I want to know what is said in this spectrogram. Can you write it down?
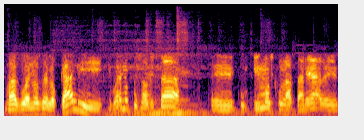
más buenos de local y, bueno, pues ahorita eh, cumplimos con la tarea de,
